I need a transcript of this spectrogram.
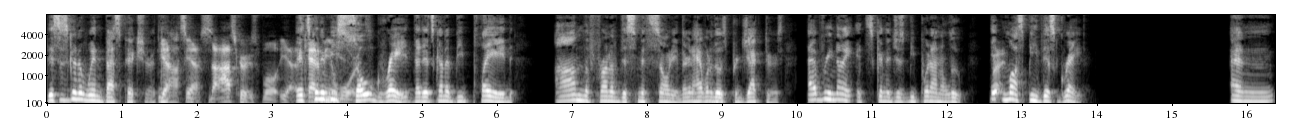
This is going to win Best Picture at the Yeah, Oscars. yeah. The Oscars will. Yeah, it's going to be Awards. so great that it's going to be played on the front of the Smithsonian. They're going to have one of those projectors every night. It's going to just be put on a loop. It must be this great, and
